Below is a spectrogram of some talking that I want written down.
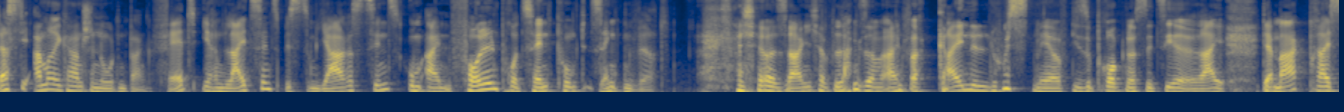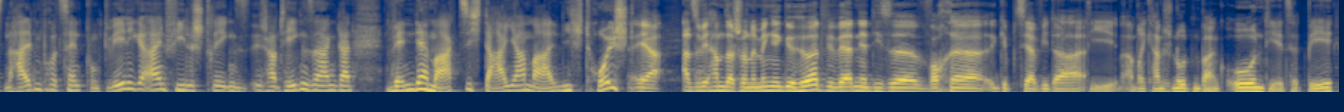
dass die amerikanische Notenbank Fed ihren Leitzins bis zum Jahreszins um einen vollen Prozentpunkt senken wird. soll ich aber sagen, ich habe langsam einfach keine Lust mehr auf diese Prognostiziererei. Der Markt preist einen halben Prozentpunkt weniger ein. Viele Strategen sagen dann, wenn der Markt sich da ja mal nicht täuscht. Ja, also wir haben da schon eine Menge gehört. Wir werden ja diese Woche, gibt's ja wieder die amerikanische Notenbank und die EZB.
